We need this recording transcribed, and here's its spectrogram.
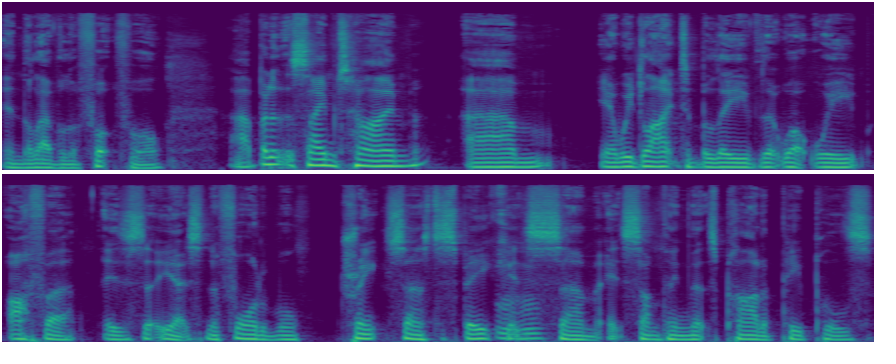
in the level of footfall. Uh, but at the same time, um, you know, we'd like to believe that what we offer is you know, it's an affordable treat, so to speak. Mm-hmm. It's um, it's something that's part of people's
